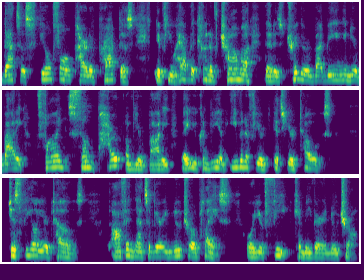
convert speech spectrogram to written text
that's a skillful part of practice. If you have the kind of trauma that is triggered by being in your body find some part of your body that you can be in even if you're it's your toes. Just feel your toes. Often that's a very neutral place or your feet can be very neutral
